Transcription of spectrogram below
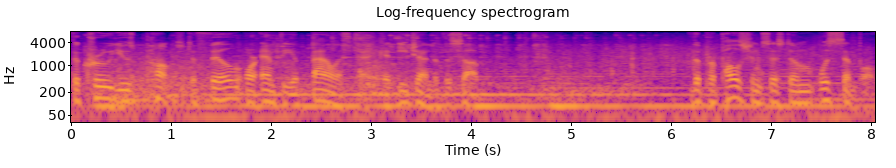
the crew used pumps to fill or empty a ballast tank at each end of the sub. The propulsion system was simple,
